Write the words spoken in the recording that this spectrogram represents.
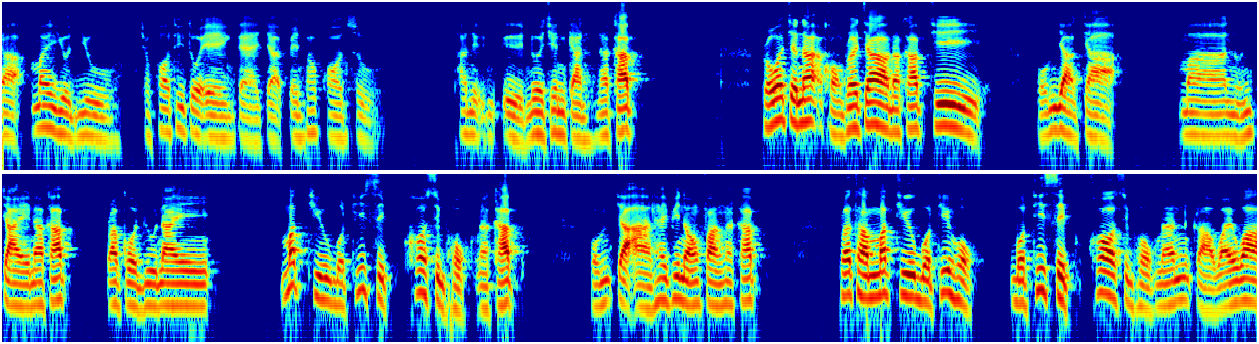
จะไม่หยุดอยู่เฉพาะที่ตัวเองแต่จะเป็นพระพรสู่ท่านอื่น ๆ ด้วยเช่นกันนะครับพระวจนะของพระเจ้านะครับที่ผมอยากจะมาหนุนใจนะครับ ปรากฏอยู่ในมัทธิวบทที่ 10 ข้อ 16 นะครับ ผมจะอ่านให้พี่น้องฟังนะครับ พระธรรมมัทธิวบทที่ 6 บทที่ 10 ข้อ 16 นั้นกล่าวไว้ว่า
